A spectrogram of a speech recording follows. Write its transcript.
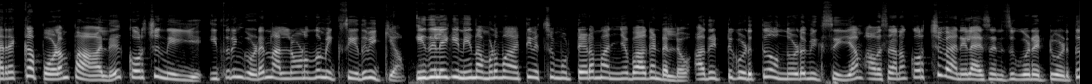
അരക്കപ്പോളം പാൽ കുറച്ച് നെയ്യ്. ഇത്രയും കൂടെ നല്ലോണം മിക്സ് ചെയ്ത് വിൽക്കാം ഇതിലേക്ക് ഇനി നമ്മൾ മാറ്റി വെച്ച മുട്ടയുടെ മഞ്ഞ ഭാഗം ഉണ്ടല്ലോ അത് ഇട്ട് കൊടുത്ത് ഒന്നുകൂടെ മിക്സ് ചെയ്യാം. അവസാനം കുറച്ച് വാനില എസൻസ് കൂടെ ഇട്ട് കൊടുത്ത്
